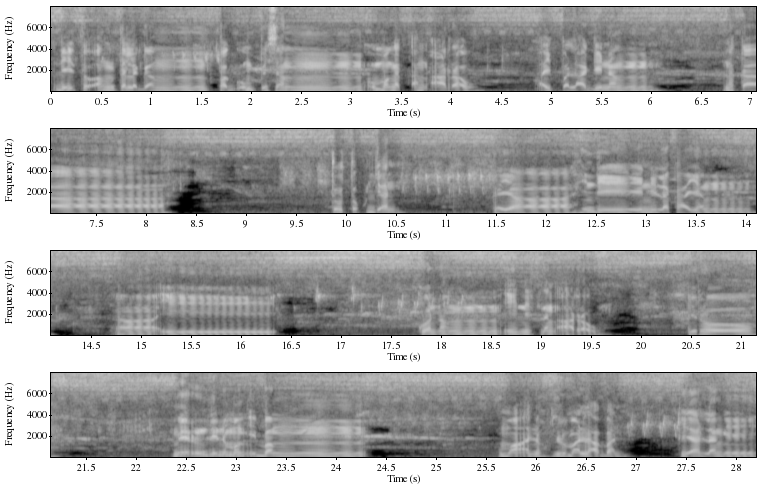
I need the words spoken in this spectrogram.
dito ang talagang pag umpisang umangat ang araw ay palagi ng naka tutok dyan. Kaya hindi nila kayang ah, i kuan ang init ng araw. Pero meron din namang ibang maano, lumalaban. Kaya lang eh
